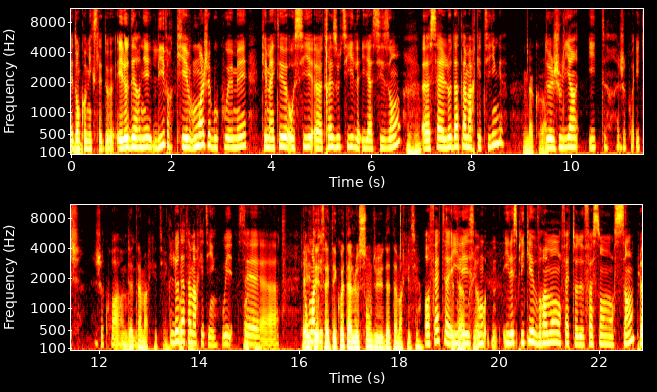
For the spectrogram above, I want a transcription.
et donc on mixe les deux. Et le dernier livre, qui est, moi j'ai beaucoup aimé, qui m'a été aussi euh, très utile il y a six ans, Mhm. euh, c'est le data marketing de Julien Hitch, je crois. Hitch, je crois. Data marketing. Le data marketing, oui. C'est, euh, pour moi était- Ça a été quoi ta leçon du data marketing? En fait, il, est- il expliquait vraiment en fait de façon simple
